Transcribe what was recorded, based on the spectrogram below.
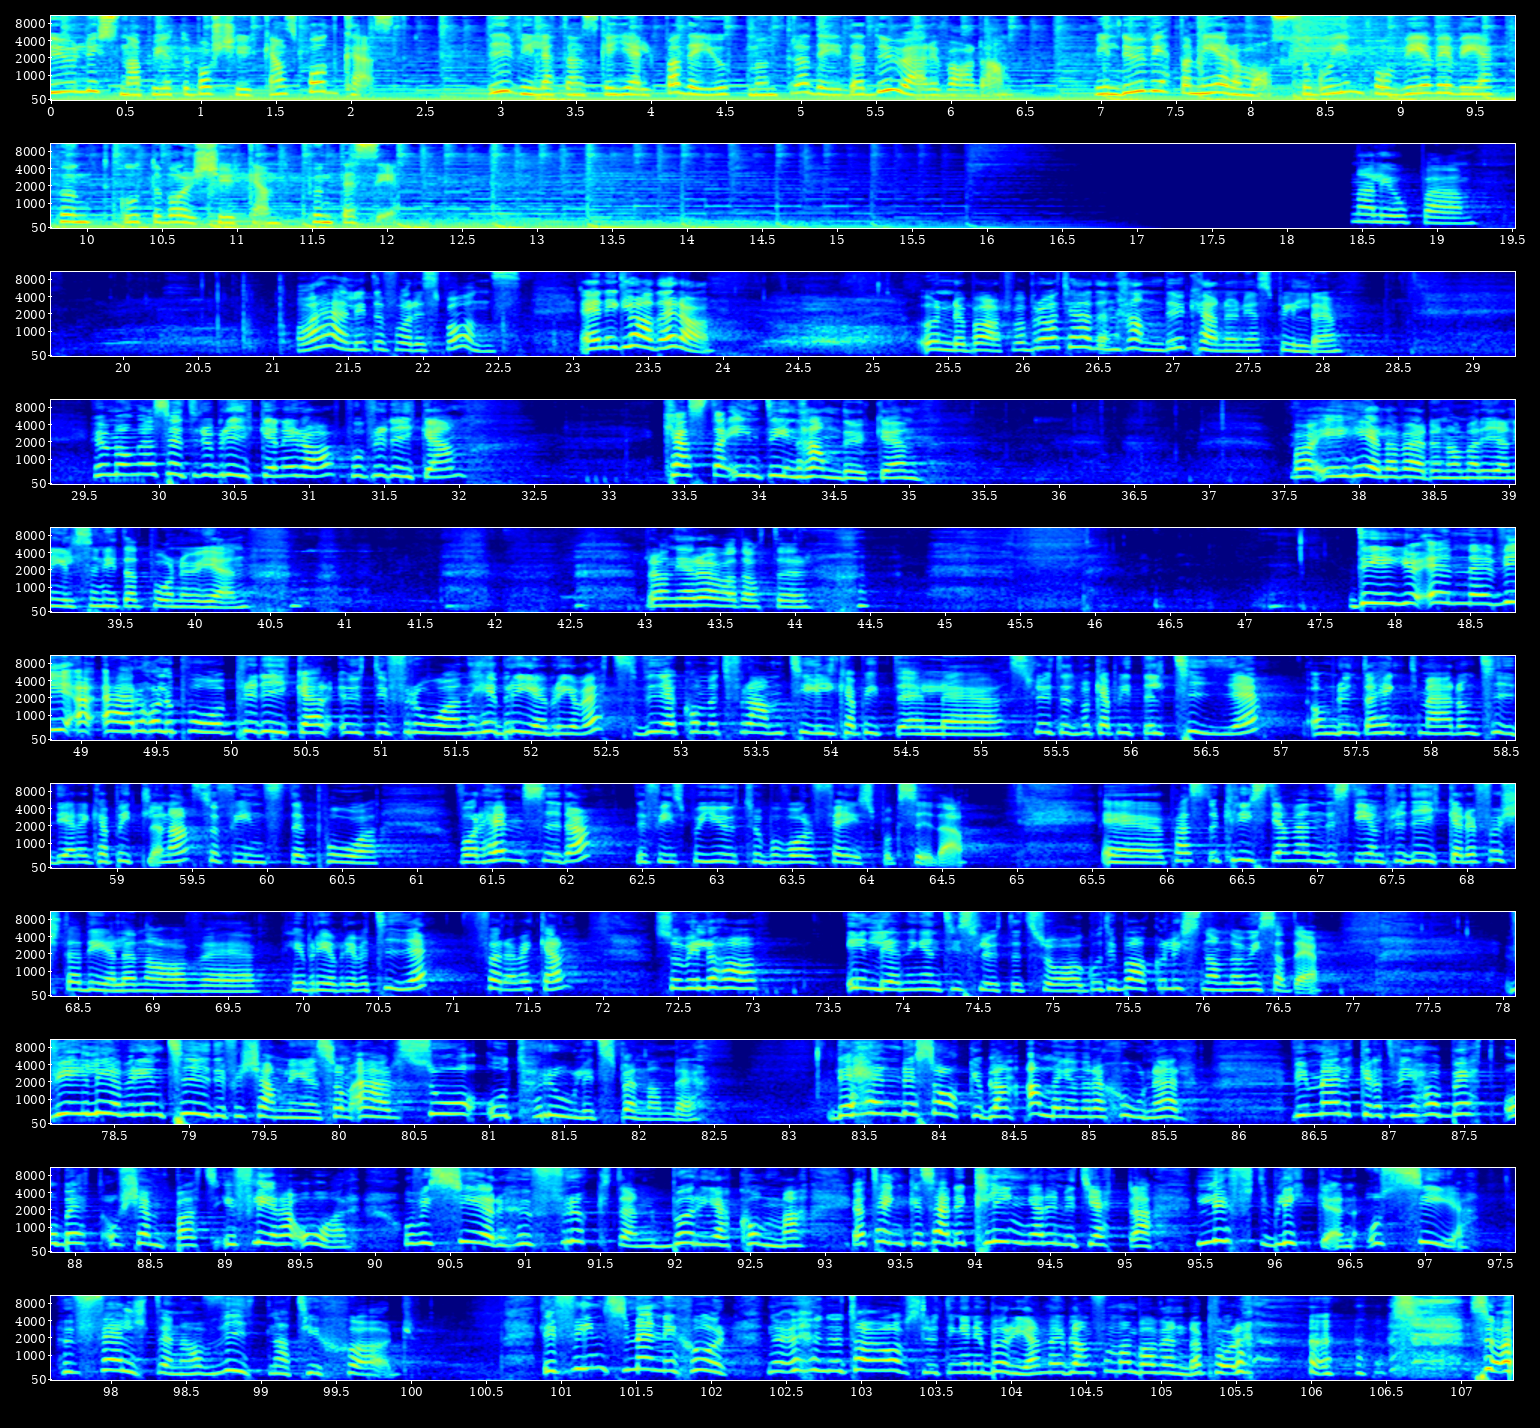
du lyssnar på Göteborgskyrkans podcast. Vi vill att den ska hjälpa dig och uppmuntra dig där du är i vardagen. Vill du veta mer om oss så gå in på www.goteborgskyrkan.se. allihopa. Och vad härligt att få respons. Är ni glada idag? Underbart. Vad bra att jag hade en handduk här nu när jag spillde. Hur många har sett rubriken idag på predikan? Kasta inte in handduken. Vad i hela världen har Maria Nilsson hittat på nu igen? Ronja Rövardotter. Det är ju en, vi är, håller på och predikar utifrån Hebreerbrevet. Vi har kommit fram till kapitel, eh, slutet på kapitel 10. Om du inte har hängt med de tidigare kapitlerna så finns det på vår hemsida, det finns på Youtube och vår Facebook-sida. Eh, pastor Christian Wendesten predikade första delen av eh, Hebreerbrevet 10 förra veckan. Så vill du ha inledningen till slutet så gå tillbaka och lyssna om du har missat det. Vi lever i en tid i församlingen som är så otroligt spännande. Det händer saker bland alla generationer. Vi märker att vi har bett och bett och kämpat i flera år och vi ser hur frukten börjar komma. Jag tänker så här, det klingar i mitt hjärta. Lyft blicken och se hur fälten har vitnat till skörd. Det finns människor, nu, nu tar jag avslutningen i början, men ibland får man bara vända på det. Så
